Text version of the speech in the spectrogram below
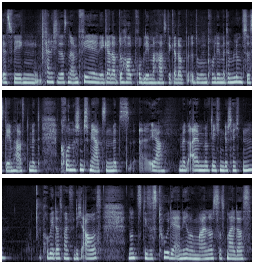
deswegen kann ich dir das nur empfehlen, egal ob du Hautprobleme hast, egal ob du ein Problem mit dem Lymphsystem hast, mit chronischen Schmerzen, mit, äh, ja, mit allen möglichen Geschichten. Probier das mal für dich aus. Nutz dieses Tool der Ernährung mal. Nutz das mal, dass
